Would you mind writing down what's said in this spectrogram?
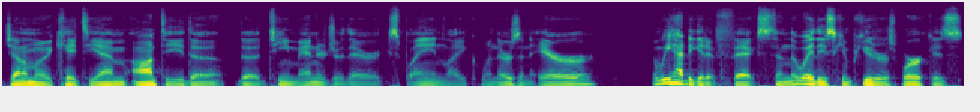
gentleman with KTM, Auntie, the the team manager there, explained like when there's an error, and we had to get it fixed. And the way these computers work is,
